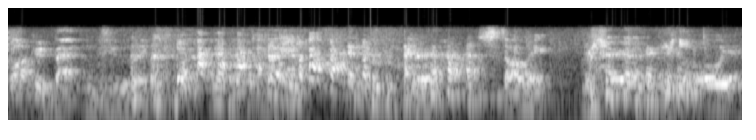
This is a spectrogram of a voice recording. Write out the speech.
block her back into like. Stomach, for sure. oh yeah.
